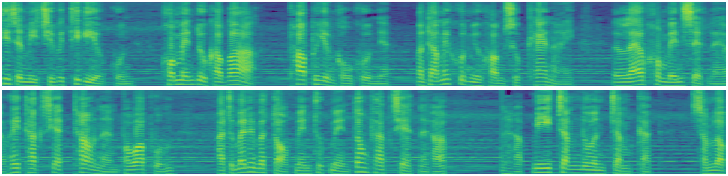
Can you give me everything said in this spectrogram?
ที่จะมีชีวิตที่ดีของคุณ คอมเมนต์ดูครับว่าภาพยนตร์ของคุณเนี่ยมันทำให้คุณมีความสุขแค่ไหน แล้วคอมเมนต์เสร็จแล้วให้ทักแชทเท่านั้น เพราะว่าผม อาจจะไม่ได้มาตอบเมนทุกเมนต้องทักแชทนะครับนะครับ มีจำนวนจำกัดสำหรับ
